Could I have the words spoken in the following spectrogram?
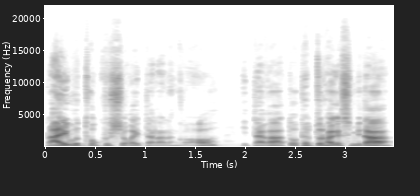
라이브 토크쇼가 있다라는 거 이따가 또 뵙도록 하겠습니다.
